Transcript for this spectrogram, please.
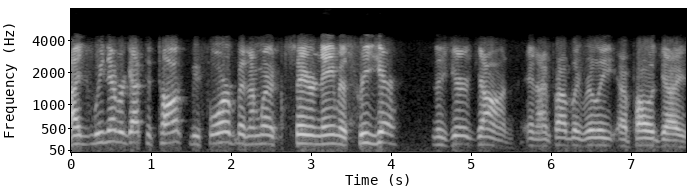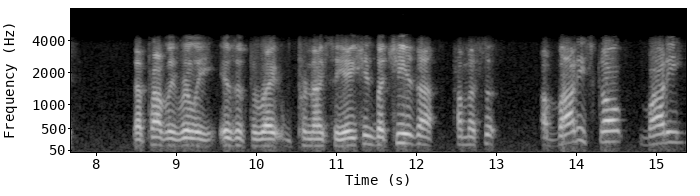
I we never got to talk before, but I'm going to say her name is Frisia Najir John, and I probably really apologize. That probably really isn't the right pronunciation, but she is a a, a body sculpt body.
